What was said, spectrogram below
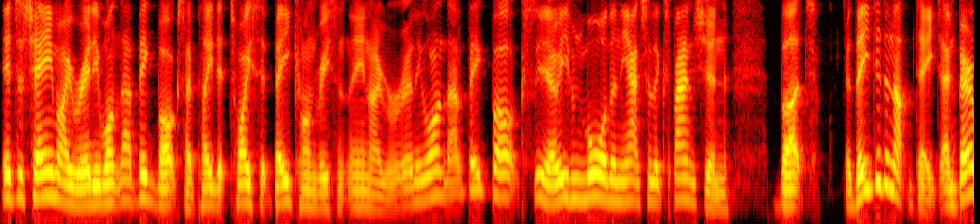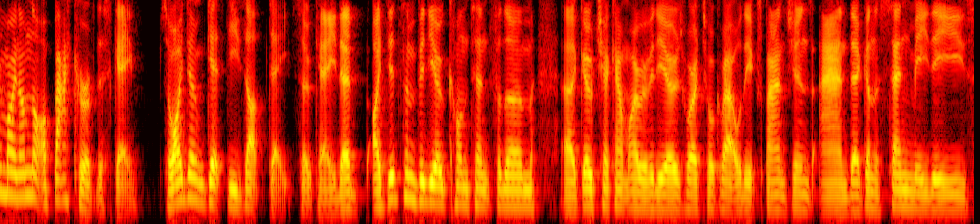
It's a shame. I really want that big box. I played it twice at Baycon recently, and I really want that big box. You know, even more than the actual expansion. But they did an update, and bear in mind, I'm not a backer of this game. So I don't get these updates, okay? They're, I did some video content for them. Uh, go check out my videos where I talk about all the expansions, and they're going to send me these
